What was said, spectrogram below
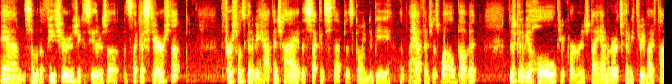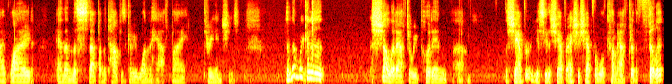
And some of the features you can see there's a it's like a stair step first one's going to be half inch high. The second step is going to be a half inch as well above it. There's going to be a hole three quarter inch diameter. It's going to be three by five wide. And then the step on the top is going to be one and a half by three inches. And then we're going to shell it after we put in um, the chamfer. You see the chamfer, actually chamfer will come after the fillet.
